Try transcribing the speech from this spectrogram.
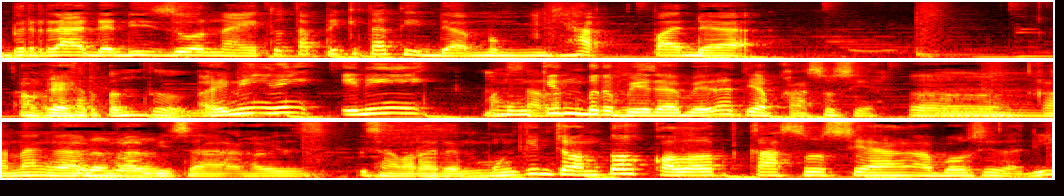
berada di zona itu tapi kita tidak memihak pada Oke. tertentu. Ah, ini ini ini Masalah mungkin berbeda-beda tiap kasus ya. Heeh. Karena nggak nggak bisa nggak bisa bisa merasakan. Mungkin contoh kalau kasus yang aborsi tadi,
